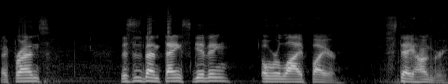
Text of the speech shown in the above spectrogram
My friends, this has been Thanksgiving over live fire. Stay hungry.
